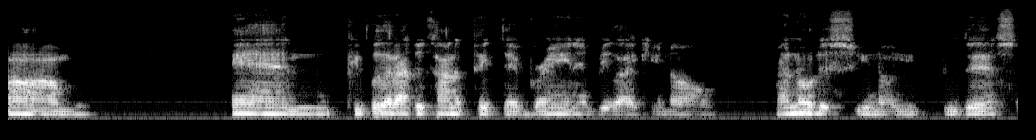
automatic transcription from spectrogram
um and people that i could kind of pick their brain and be like you know i notice you know you do this.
